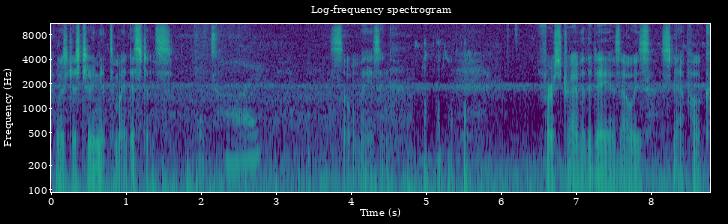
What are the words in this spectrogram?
I was just hitting it to my distance. That's high. So amazing. First drive of the day is always snap hook.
